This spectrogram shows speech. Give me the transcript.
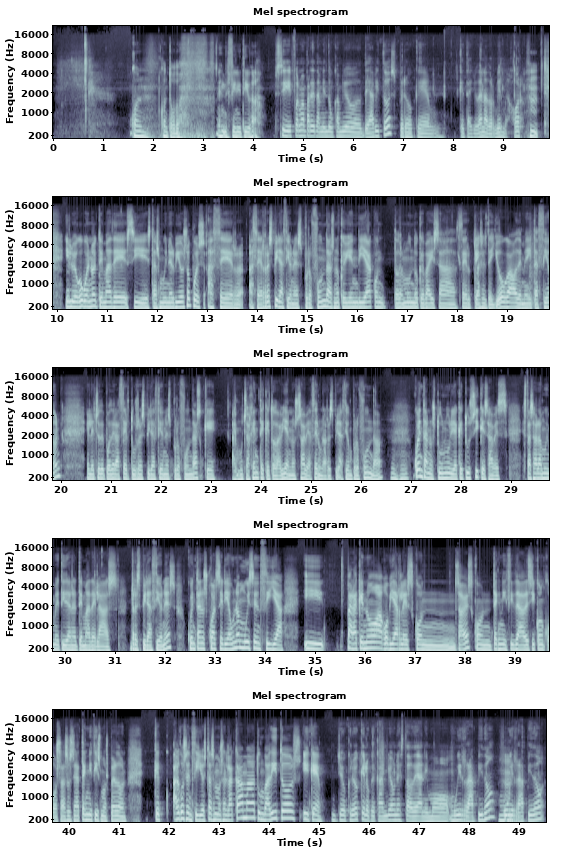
con, con todo, en definitiva. Sí, forma parte también de un cambio de hábitos, pero que, que te ayudan a dormir mejor. Hmm. Y luego, bueno, el tema de si estás muy nervioso, pues hacer, hacer respiraciones profundas, ¿no? Que hoy en día, con todo el mundo que vais a hacer clases de yoga o de meditación, el hecho de poder hacer tus respiraciones profundas, que hay mucha gente que todavía no sabe hacer una respiración profunda. Cuéntanos tú, Nuria, que tú sí que sabes, estás ahora muy metida en el tema de las respiraciones. Cuéntanos cuál sería una muy sencilla y para que no agobiarles con, ¿sabes? Con tecnicidades y con cosas, o sea, tecnicismos, perdón. Que algo sencillo, estamos en la cama, tumbaditos y qué. Yo creo que lo que cambia un estado de ánimo muy rápido, muy hmm. rápido,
